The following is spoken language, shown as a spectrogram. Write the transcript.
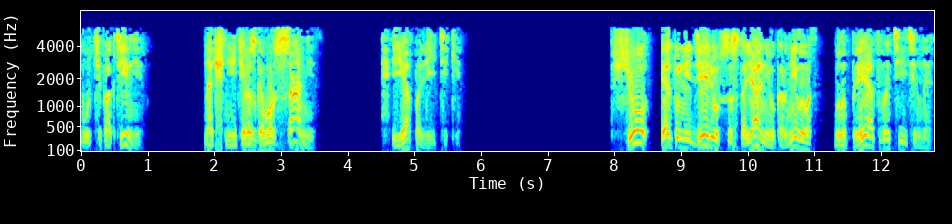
Будьте поактивнее. Начните разговор сами. И о политике. Всю эту неделю состояние у Корнилова было преотвратительное.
